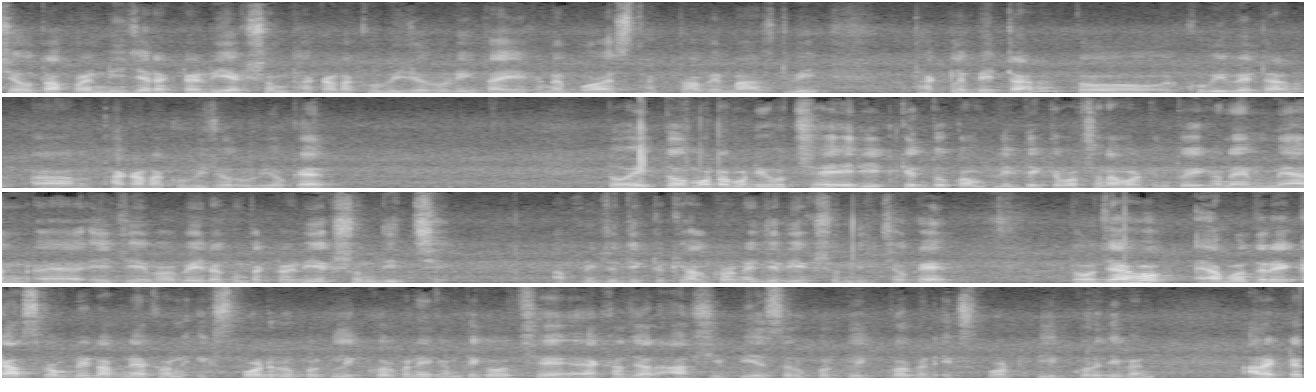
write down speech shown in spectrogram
সেহেতু আপনার নিজের একটা রিয়াকশন থাকাটা খুবই জরুরি, তাই এখানে ভয়েস থাকতে হবে মাস্ট বি থাকলে বেটার তো খুবই বেটার আর থাকাটা খুবই জরুরি ওকে তো এই তো মোটামুটি হচ্ছে এডিট কিন্তু কমপ্লিট দেখতে পাচ্ছেন আমার কিন্তু এখানে ম্যান এই যে এভাবে, এটা কিন্তু একটা রিয়াকশন দিচ্ছে। আপনি যদি একটু খেয়াল করেন, এই যে রিয়াকশন দিচ্ছে ওকে তো যাই হোক, আমাদের এই কাজ কমপ্লিট আপনি এখন এক্সপোর্টের উপর ক্লিক করবেন। এখান থেকে হচ্ছে এক হাজার আশি পিএসের উপর ক্লিক করবেন। এক্সপোর্ট ক্লিক করে দিবেন। আরেকটা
